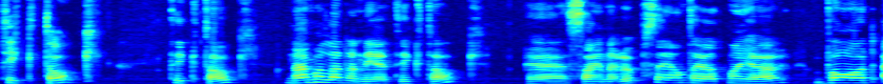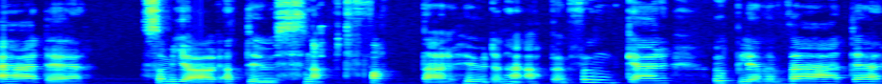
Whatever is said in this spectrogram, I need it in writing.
TikTok. TikTok. När man laddar ner TikTok, eh, signar upp sig antar jag att man gör. Vad är det som gör att du snabbt fattar hur den här appen funkar, upplever värde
